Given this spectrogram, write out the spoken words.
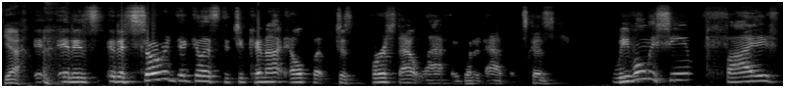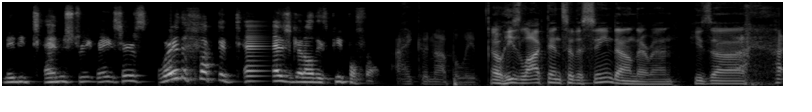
Yeah. it, it is it is so ridiculous that you cannot help but just burst out laughing when it happens because we've only seen five maybe ten street racers where the fuck did tej get all these people from I could not believe. Oh, he's locked into the scene down there, man. He's uh, I,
